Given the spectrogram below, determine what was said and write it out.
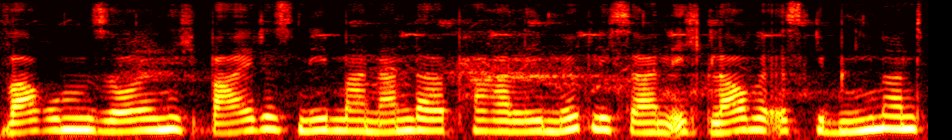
warum soll nicht beides nebeneinander parallel möglich sein? Ich glaube, es gibt niemand,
